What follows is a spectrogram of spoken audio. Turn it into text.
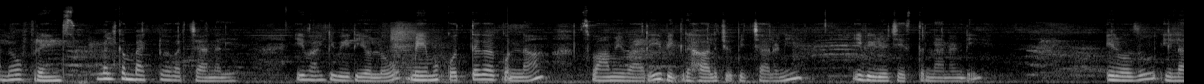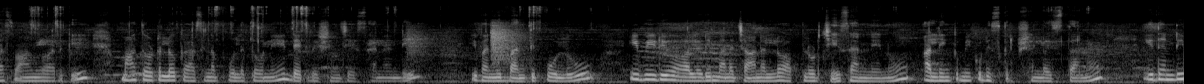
Hello friends welcome back to our channel. ఇవాళ వీడియోలో మేము కొత్తగా కొన్న స్వామివారి విగ్రహాలు చూపించాలని ఈ వీడియో చేస్తున్నానండి. ఈరోజు ఇలా స్వామివారికి మా తోటలో కాసిన పూలతోనే డెకరేషన్ చేశానండి. ఇవన్నీ బంతిపూలు ఈ వీడియో ఆల్రెడీ మన ఛానల్లో అప్లోడ్ చేశాను నేను. ఆ లింక్ మీకు డిస్క్రిప్షన్లో ఇస్తాను. ఇదండి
